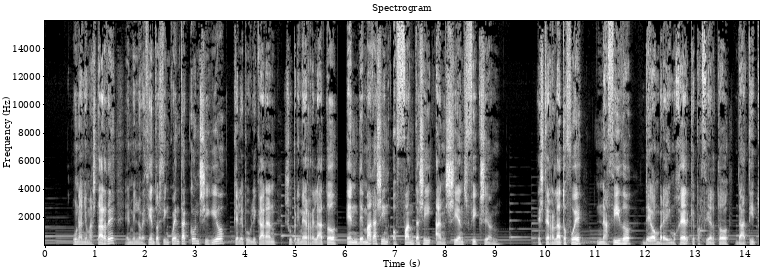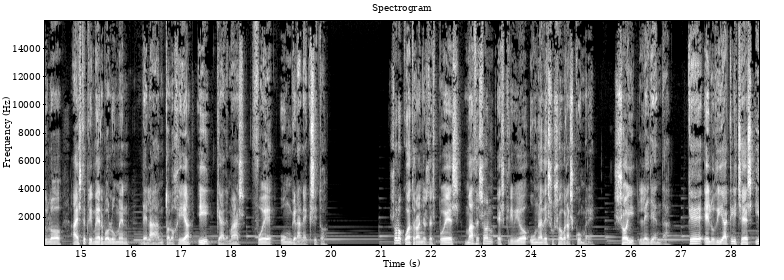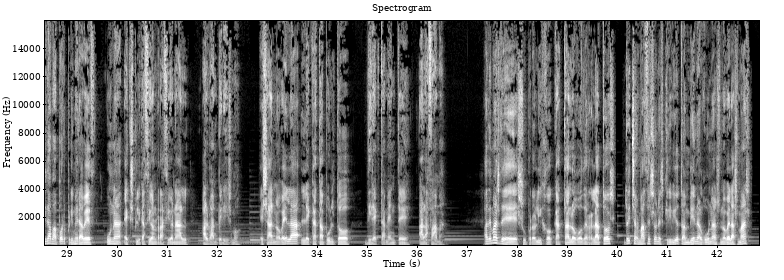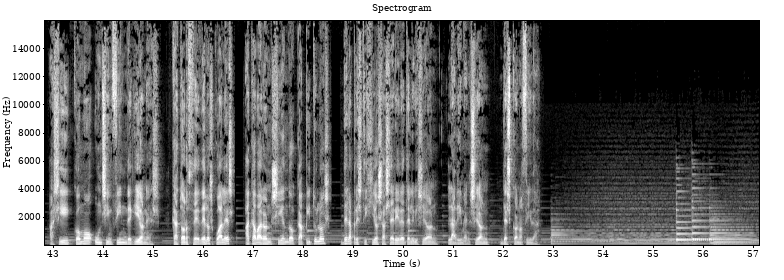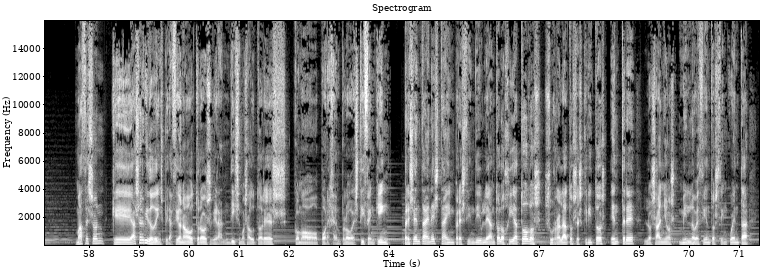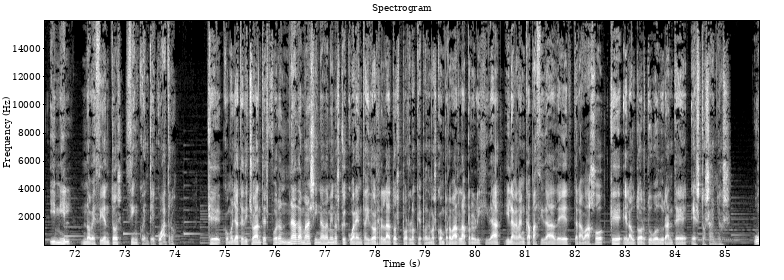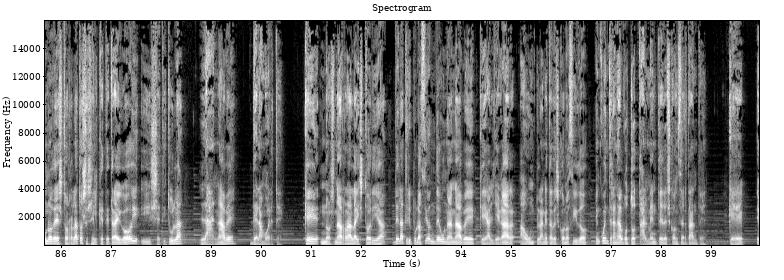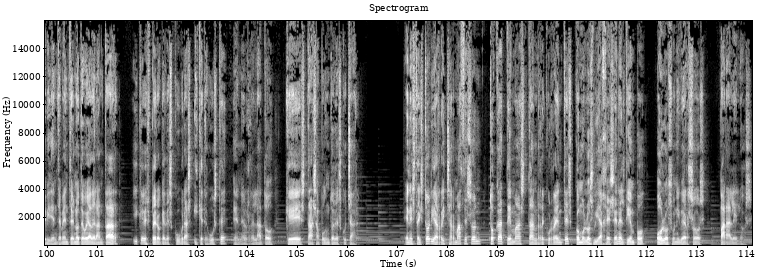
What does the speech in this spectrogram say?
Un año más tarde, en 1950, consiguió que le publicaran su primer relato en The Magazine of Fantasy and Science Fiction. Este relato fue Nacido de hombre y mujer, que por cierto da título a este primer volumen de la antología y que además fue un gran éxito. Solo cuatro años después, Matheson escribió una de sus obras cumbre, Soy leyenda, que eludía clichés y daba por primera vez una explicación racional al vampirismo. Esa novela le catapultó directamente a la fama. Además de su prolijo catálogo de relatos, Richard Matheson escribió también algunas novelas más, así como un sinfín de guiones, 14 de los cuales acabaron siendo capítulos de la prestigiosa serie de televisión La Dimensión Desconocida. Matheson, que ha servido de inspiración a otros grandísimos autores, como por ejemplo Stephen King, presenta en esta imprescindible antología todos sus relatos escritos entre los años 1950 y 1954 que, como ya te he dicho antes, fueron nada más y nada menos que 42 relatos, por lo que podemos comprobar la prolijidad y la gran capacidad de trabajo que el autor tuvo durante estos años. Uno de estos relatos es el que te traigo hoy y se titula La nave de la muerte que nos narra la historia de la tripulación de una nave que al llegar a un planeta desconocido encuentran algo totalmente desconcertante, que evidentemente no te voy a adelantar y que espero que descubras y que te guste en el relato que estás a punto de escuchar. En esta historia Richard Matheson toca temas tan recurrentes como los viajes en el tiempo o los universos paralelos.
